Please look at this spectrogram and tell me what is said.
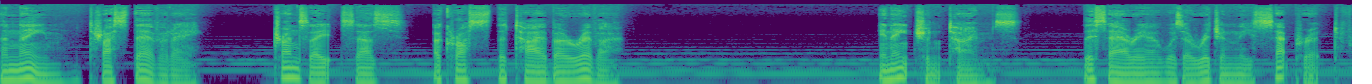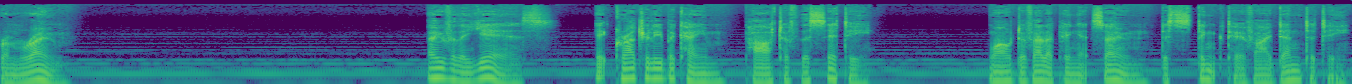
The name Trastevere translates as across the Tiber River. In ancient times, this area was originally separate from Rome. Over the years, it gradually became part of the city while developing its own distinctive identity.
